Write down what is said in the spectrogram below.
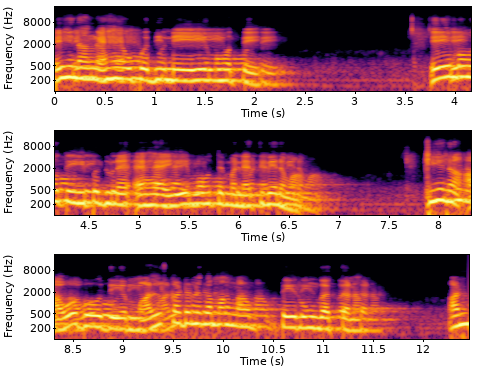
එහෙනම් ඇහැ උපදින්නේ මේ මොහොතේ. ඒ මොහොතේ ඉපදුන ඇහැ ඒ මොහොතේම නැති වෙනවා. කියන අවබෝධය මල් කඩන ගමන් තේරුම් ගත්තා නම් අන්න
